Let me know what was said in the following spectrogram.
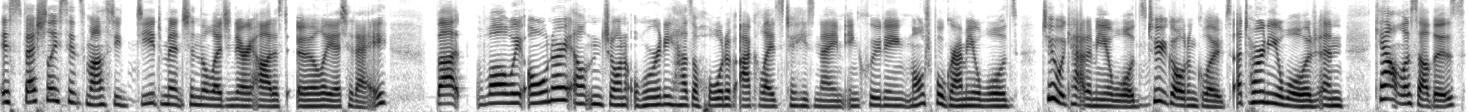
especially since Marcy did mention the legendary artist earlier today. But while we all know Elton John already has a hoard of accolades to his name, including multiple Grammy Awards, two Academy Awards, two Golden Globes, a Tony Award, and countless others,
